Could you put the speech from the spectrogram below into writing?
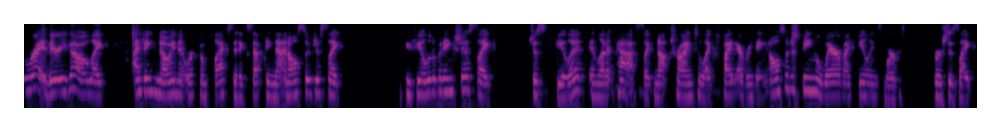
Right. There you go. Like, I think knowing that we're complex and accepting that, and also just like, if you feel a little bit anxious, like, just feel it and let it pass like not trying to like fight everything. Also just being aware of my feelings more versus like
